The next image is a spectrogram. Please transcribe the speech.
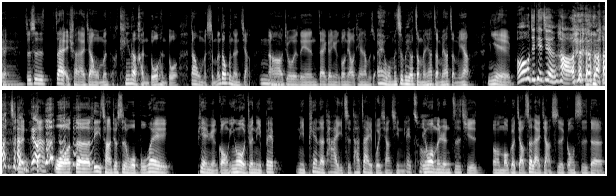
对，这是在 HR 来讲，我们听了很多很多，但我们什么都不能讲。嗯、然后就连在跟员工聊天，他们说：“哎，我们是不是有怎么样怎么样怎么样？”你也哦，这天气很好，把它转掉。但我的立场就是，我不会。骗员工，因为我觉得你被你骗了他一次，他再也不会相信你。没错，因为我们人资其实呃某个角色来讲是公司的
